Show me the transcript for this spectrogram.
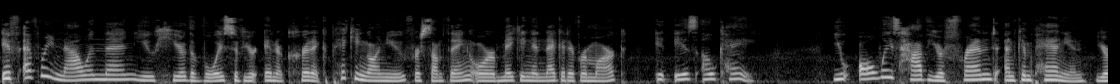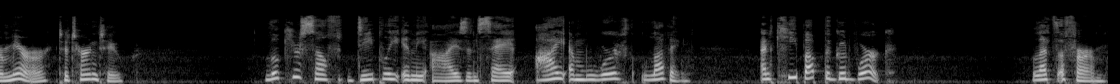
If every now and then you hear the voice of your inner critic picking on you for something or making a negative remark, it is okay. You always have your friend and companion, your mirror, to turn to. Look yourself deeply in the eyes and say, I am worth loving, and keep up the good work. Let's affirm.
